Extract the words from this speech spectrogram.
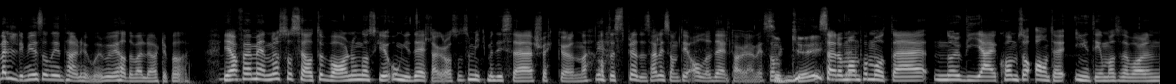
veldig mye sånn internhumor, men vi hadde det veldig artig med det. Ja, for jeg mener også å se at det var noen ganske unge deltakere også som gikk med disse Shrek-ørene. At det spredde seg liksom til alle deltakerne. Så liksom. gøy. Selv om man på en måte, når vi jeg kom, så ante jeg ingenting om at det var, en,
